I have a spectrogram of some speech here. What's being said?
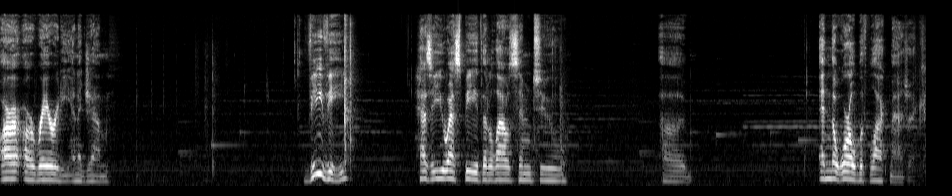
are a rarity and a gem. Vivi has a USB that allows him to uh, end the world with black magic.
